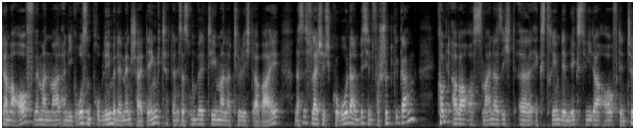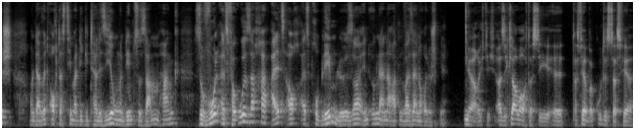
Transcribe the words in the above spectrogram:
Klammer auf, wenn man mal an die großen Probleme der Menschheit denkt, dann ist das Umweltthema natürlich dabei. Und das ist vielleicht durch Corona ein bisschen verschütt gegangen, kommt aber aus meiner Sicht äh, extrem demnächst wieder auf den Tisch. Und da wird auch das Thema Digitalisierung in dem Zusammenhang sowohl als Verursacher als auch als Problemlöser in irgendeiner Art und Weise eine Rolle spielen. Ja, richtig. Also ich glaube auch, dass die, äh, das wäre aber gut ist, dass wir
